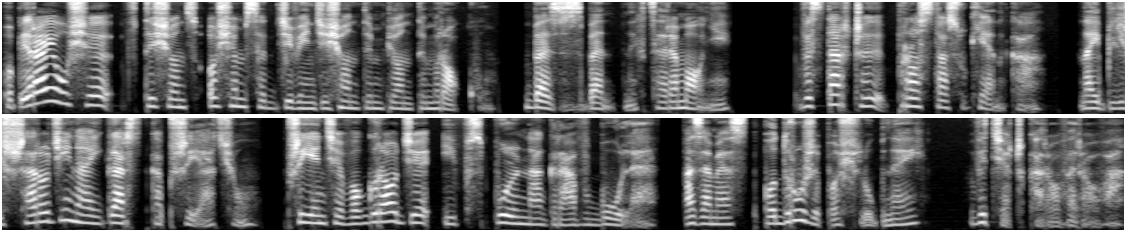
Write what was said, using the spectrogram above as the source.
Popierają się w 1895 roku bez zbędnych ceremonii. Wystarczy prosta sukienka, najbliższa rodzina i garstka przyjaciół, przyjęcie w ogrodzie i wspólna gra w bóle, a zamiast podróży poślubnej wycieczka rowerowa.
